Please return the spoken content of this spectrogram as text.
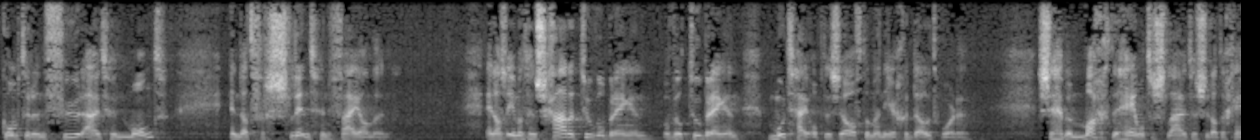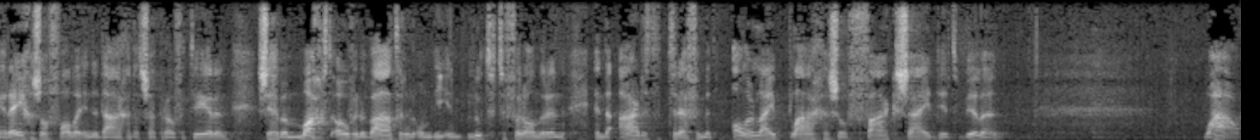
komt er een vuur uit hun mond en dat verslindt hun vijanden. En als iemand hun schade toe wil brengen, of wil toebrengen, moet hij op dezelfde manier gedood worden. Ze hebben macht de hemel te sluiten, zodat er geen regen zal vallen in de dagen dat zij profeteren. Ze hebben macht over de wateren om die in bloed te veranderen en de aarde te treffen met allerlei plagen, zo vaak zij dit willen. Wauw.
